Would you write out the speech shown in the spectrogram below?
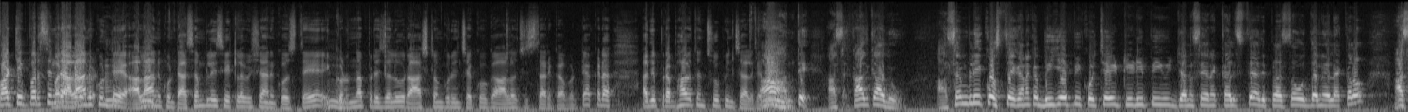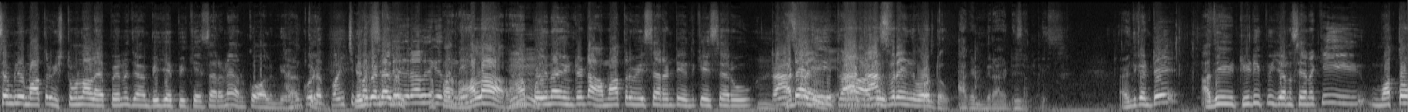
ఫార్టీ పర్సెంట్ అలా అనుకుంటే అలా అనుకుంటే అసెంబ్లీ సీట్ల విషయానికి వస్తే ఇక్కడున్న ప్రజలు రాష్ట్రం గురించి ఎక్కువగా ఆలోచిస్తారు కాబట్టి అక్కడ అది ప్రభావితం చూపించాలి కదా. అంతే. కాదు కాదు. అసెంబ్లీకి వస్తే కనుక బీజేపీకి వచ్చే టీడీపీ జనసేన కలిస్తే అది ప్లస్ అవుద్దనే లెక్కలో అసెంబ్లీ మాత్రం ఇష్టంలా లేకపోయినా బీజేపీకి వేశారని అనుకోవాలి మీరు. రాలా రాకపోయినా ఏంటంటే ఆ మాత్రం వేశారంటే ఎందుకు వేశారు అంటే ట్రాన్స్ఫర్ అది అయింది. ట్రా- ట్రాన్స్ఫర్ అయింది ఓటు. అక్కడ మీరు ఆగండి సార్ ప్లీజ్. ఎందుకంటే అది టీడీపీ జనసేనకి మొత్తం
